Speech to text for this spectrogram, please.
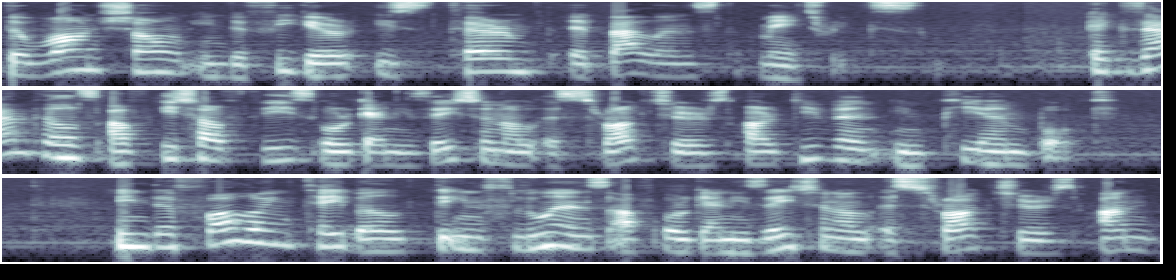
The one shown in the figure is termed a balanced matrix. Examples of each of these organizational structures are given in PMBOK. In the following table, the influence of organizational structures on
